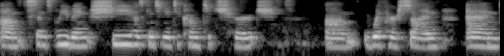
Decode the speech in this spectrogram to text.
um, since leaving, she has continued to come to church um, with her son, and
